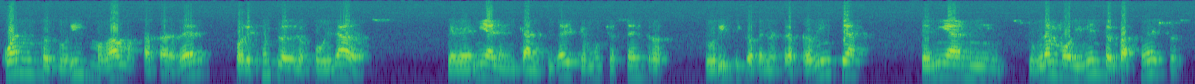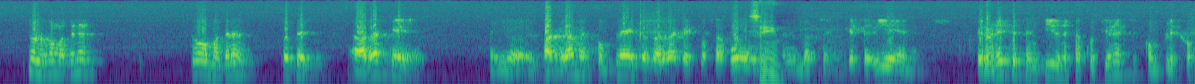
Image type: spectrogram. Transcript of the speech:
¿Cuánto turismo vamos a perder, por ejemplo, de los jubilados, que venían en cantidad y que muchos centros turísticos de nuestra provincia tenían su gran movimiento en base a ellos? No los vamos a tener, no vamos a tener. Entonces, la verdad es que el panorama es complejo, es verdad que hay cosas buenas, hay inversiones que se vienen, pero en este sentido, en estas cuestiones, es complejo.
